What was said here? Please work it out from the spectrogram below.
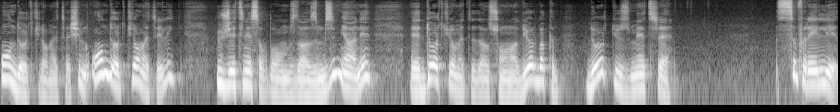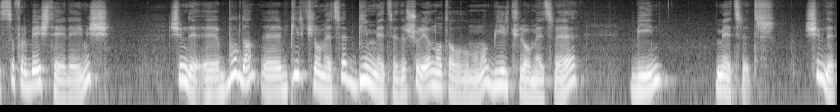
14 kilometre. Şimdi 14 kilometrelik ücretini hesaplamamız lazım bizim. Yani 4 kilometreden sonra diyor. Bakın 400 metre 0.50 0.5 TL'ymiş. Şimdi e, buradan e, 1 kilometre 1000 metredir. Şuraya not alalım onu. 1 kilometre 1000 metredir. Şimdi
